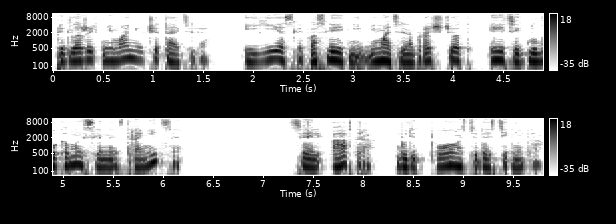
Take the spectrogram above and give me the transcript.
предложить вниманию читателя. И если последний внимательно прочтет эти глубокомысленные страницы, цель автора будет полностью достигнута.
